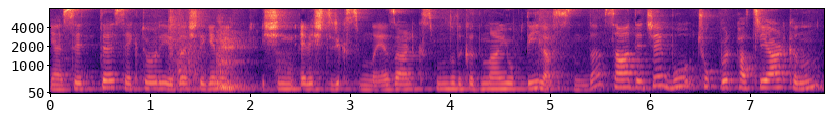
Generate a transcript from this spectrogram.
Yani sette, sektörde ya da işte gene işin eleştiri kısmında, yazarlık kısmında da kadınlar yok değil aslında. Sadece bu çok böyle patriarkanın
